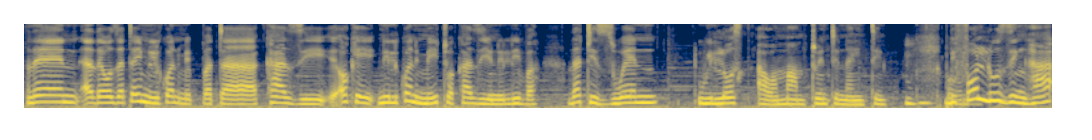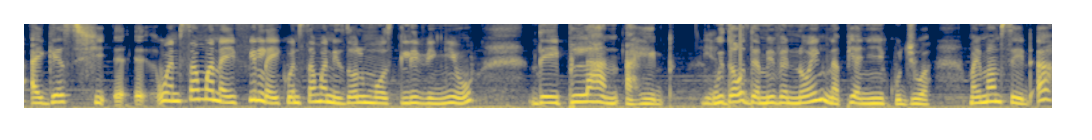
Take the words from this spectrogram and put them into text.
Then uh, there was a time nilikuwa nimepata kazi okay nilikuwa nimeitwa kazi unilever. That is when we lost our mom 2019 mm-hmm. before losing her i guess she, uh, uh, when someone i feel like when someone is almost leaving you they plan ahead Yes. without them even knowing na pia nyinyi kujua. My mom said ah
